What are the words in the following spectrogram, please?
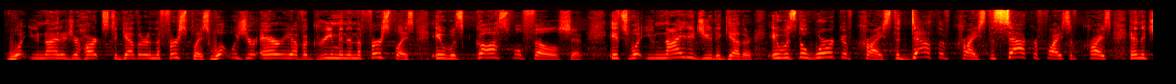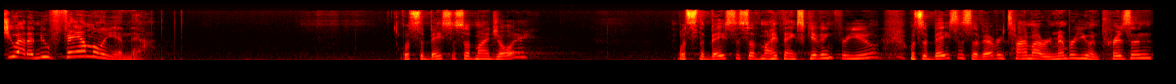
What united your hearts together in the first place? What was your area of agreement in the first place? It was gospel fellowship. It's what united you together. It was the work of Christ, the death of Christ, the sacrifice of Christ, and that you had a new family in that. What's the basis of my joy? What's the basis of my thanksgiving for you? What's the basis of every time I remember you in prison?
